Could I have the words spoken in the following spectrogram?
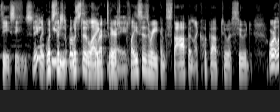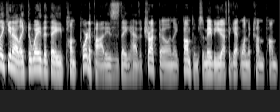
feces? Like, what's the what's to, the like? correct There's way? places where you can stop and like hook up to a sewage, or like you know, like the way that they pump porta potties is they have a truck go and they pump them. So maybe you have to get one to come pump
